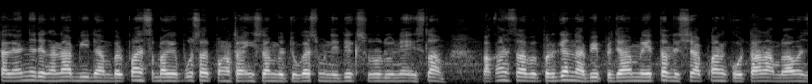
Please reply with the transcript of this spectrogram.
pertaliannya dengan Nabi dan berperan sebagai pusat pengetahuan Islam bertugas mendidik seluruh dunia Islam. Bahkan setelah berpergian Nabi, perjalanan militer disiapkan ke utara melawan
